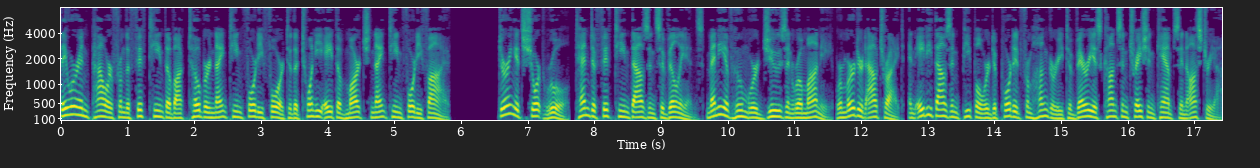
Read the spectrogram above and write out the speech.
They were in power from 15 October 1944 to 28 March 1945. During its short rule, 10 to 15,000 civilians many of whom were Jews and Romani were murdered outright, and 80,000 people were deported from Hungary to various concentration camps in Austria.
